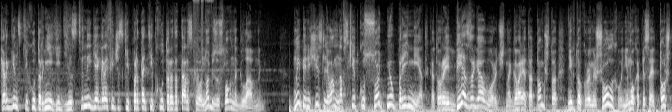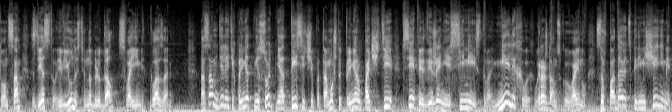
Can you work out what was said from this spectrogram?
Каргинский хутор не единственный географический прототип хутора татарского, но, безусловно, главный. Мы перечислили вам на вскидку сотню примет, которые безоговорочно говорят о том, что никто, кроме Шолохова, не мог описать то, что он сам с детства и в юности наблюдал своими глазами. На самом деле этих примет не сотни, а тысячи, потому что, к примеру, почти все передвижения семейства Мелеховых в гражданскую войну совпадают с перемещениями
